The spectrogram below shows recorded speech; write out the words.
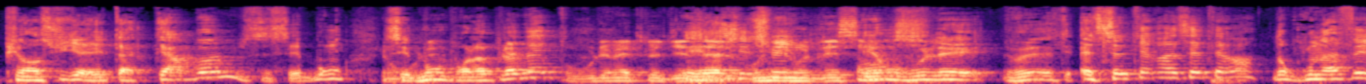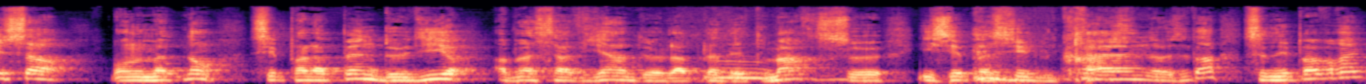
Puis ensuite il y a les taxes carbone, c'est bon, c'est bon pour la planète. On voulait mettre le diesel au niveau de l'essence. Et on voulait, etc., etc. Donc on a fait ça. Bon, maintenant, c'est pas la peine de dire ah ben ça vient de la planète mmh. Mars, euh, il s'est passé l'Ukraine, etc. Ce n'est pas vrai.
